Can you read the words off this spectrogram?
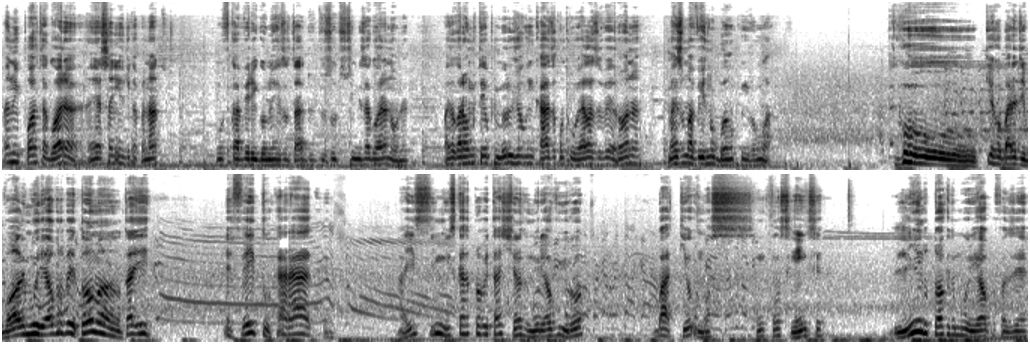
Mas não importa agora, é só início de campeonato. Não vou ficar averiguando o resultado dos outros times agora não, né? Mas agora vamos ter o primeiro jogo em casa contra o Elas Verona. Mais uma vez no banco e vamos lá. Uh, que roubada de bola e Muriel aproveitou, mano. Tá aí. Perfeito, caraca. Aí sim, isso que é aproveitar a chance. Muriel virou, bateu, nossa, com consciência. Lindo toque do Muriel para fazer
